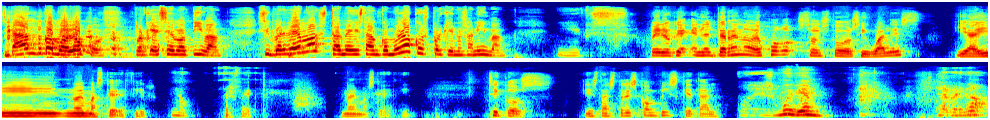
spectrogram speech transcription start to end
están como locos, porque se motivan. Si perdemos, también están como locos porque nos animan. Y pues, Pero que en el terreno de juego sois todos iguales y ahí no hay más que decir. no. Perfecto. No hay más que decir. Chicos, ¿y estas tres compis qué tal? Pues muy bien, la verdad.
